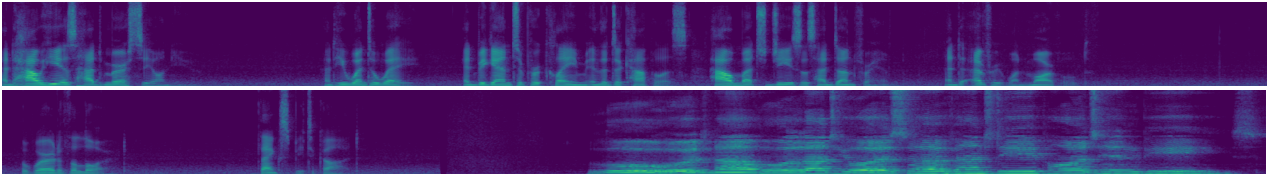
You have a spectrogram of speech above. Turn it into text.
and how he has had mercy on you. And he went away and began to proclaim in the Decapolis how much Jesus had done for him, and everyone marveled. The word of the Lord. Thanks be to God. Lord, now let your servant depart in peace,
